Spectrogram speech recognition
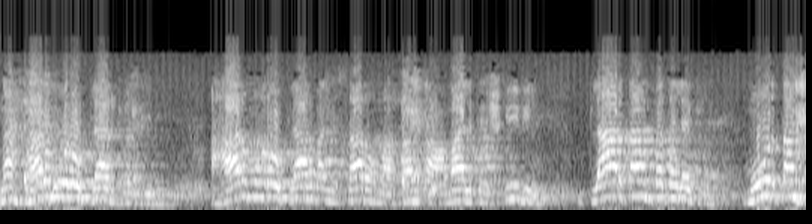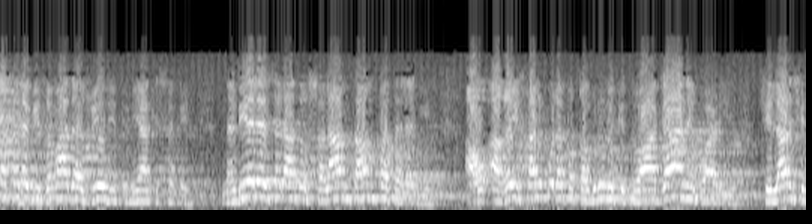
نه هر مور او پلار ژوندۍ دي هر مور او پلار باندې سار او ماخام اعمال پیش کیږي پلار تام پته لګي مور تام پته لګي زما د ازوی دی دنیا کې سکے نبی علیہ الصلوۃ والسلام تام پته لګي او هغه خلکو له قبرونو کې دعاګانې غواړي چې لار شي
